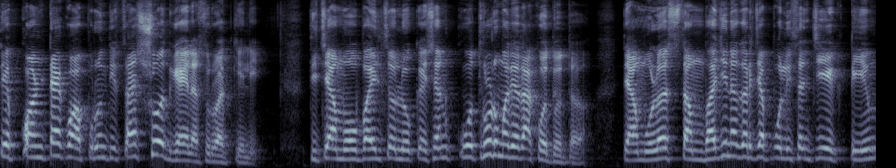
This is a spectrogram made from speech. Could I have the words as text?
ते कॉन्टॅक्ट वापरून तिचा शोध घ्यायला सुरुवात केली. तिच्या मोबाईलचं लोकेशन कोथरूडमध्ये दाखवत होतं. त्यामुळं संभाजीनगरच्या पोलिसांची एक टीम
